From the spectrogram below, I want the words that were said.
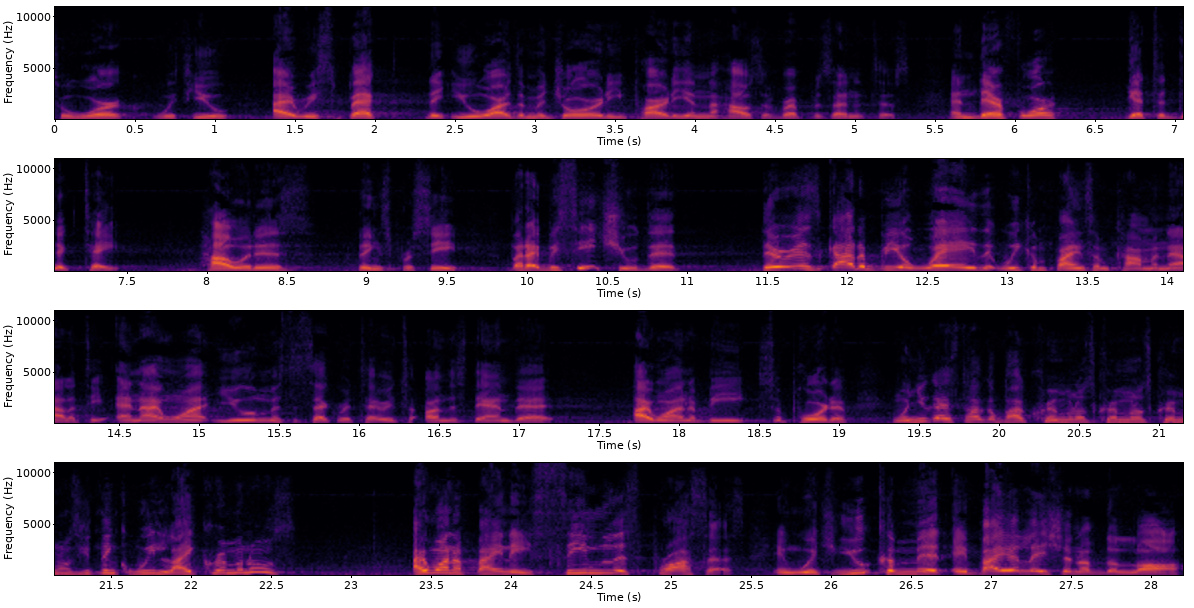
to work with you. I respect that you are the majority party in the House of Representatives, and therefore get to dictate how it is things proceed. But I beseech you that there has got to be a way that we can find some commonality. And I want you, Mr. Secretary, to understand that I want to be supportive. When you guys talk about criminals, criminals, criminals, you think we like criminals? I want to find a seamless process in which you commit a violation of the law.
